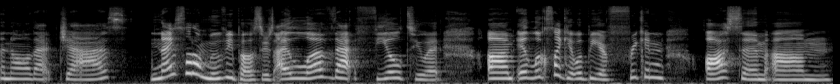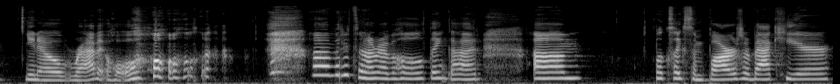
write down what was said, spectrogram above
and all that jazz. Nice little movie posters. I love that feel to it. Um, it looks like it would be a freaking awesome, um, you know, rabbit hole. uh, but it's not a rabbit hole, thank God. Um, looks like some bars are back here.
